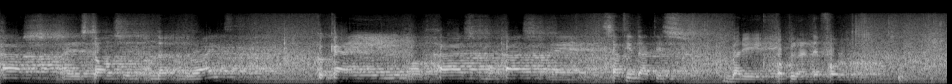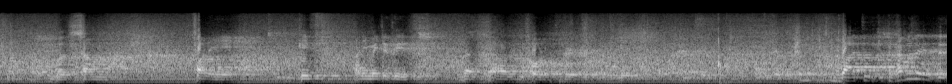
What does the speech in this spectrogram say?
hash uh, stones on the, on the right, cocaine or hash, more hash, uh, something that is very popular in the forum. With some funny GIF, animated GIFs that are in the forum. But perhaps the, the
